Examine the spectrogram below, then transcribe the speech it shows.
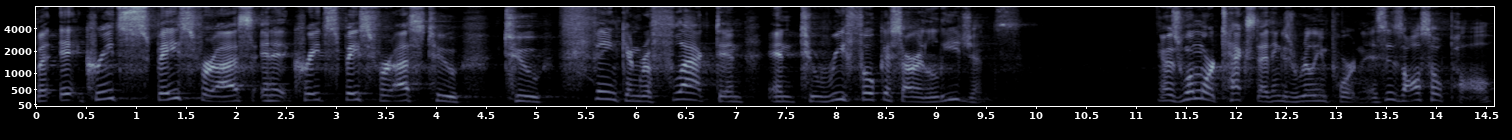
But it creates space for us, and it creates space for us to, to think and reflect and, and to refocus our allegiance. Now, there's one more text I think is really important. This is also Paul.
